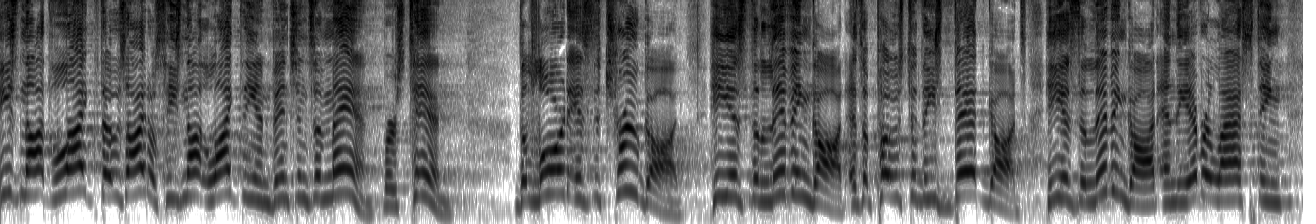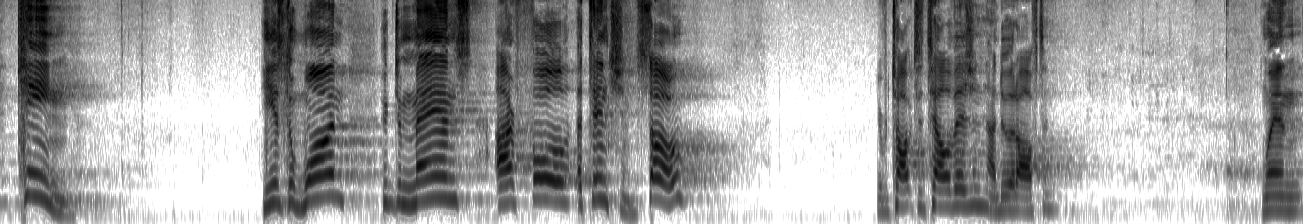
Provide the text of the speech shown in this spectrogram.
He's not like those idols. He's not like the inventions of man. Verse 10 The Lord is the true God. He is the living God, as opposed to these dead gods. He is the living God and the everlasting King. He is the one who demands our full attention. So, you ever talk to television? I do it often when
